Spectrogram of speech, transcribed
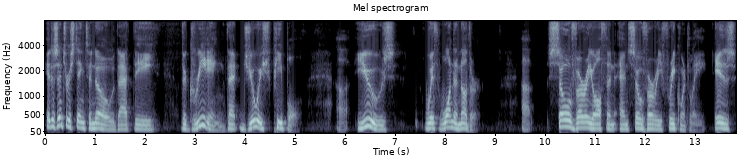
It is interesting to know that the, the greeting that Jewish people uh, use with one another uh, so very often and so very frequently is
